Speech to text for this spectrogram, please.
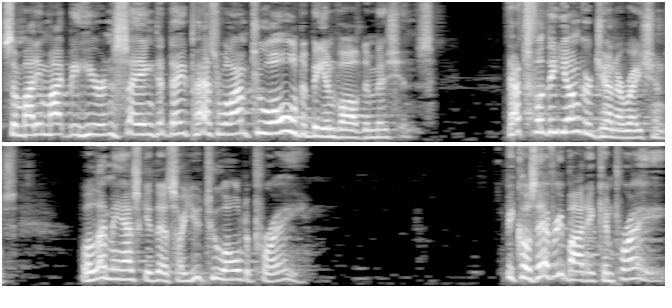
Somebody might be here and saying today, Pastor, well, I'm too old to be involved in missions. That's for the younger generations. Well, let me ask you this. Are you too old to pray? Because everybody can pray.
